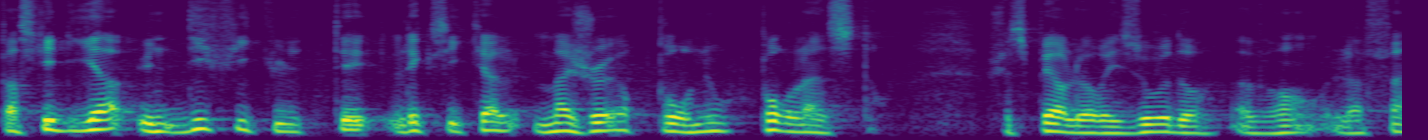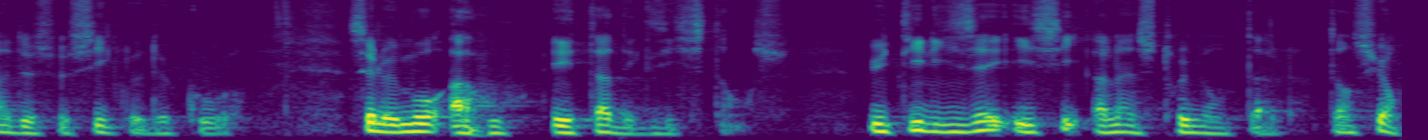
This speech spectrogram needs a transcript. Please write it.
parce qu'il y a une difficulté lexicale majeure pour nous pour l'instant. J'espère le résoudre avant la fin de ce cycle de cours. C'est le mot ahu, état d'existence, utilisé ici à l'instrumental. Attention,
